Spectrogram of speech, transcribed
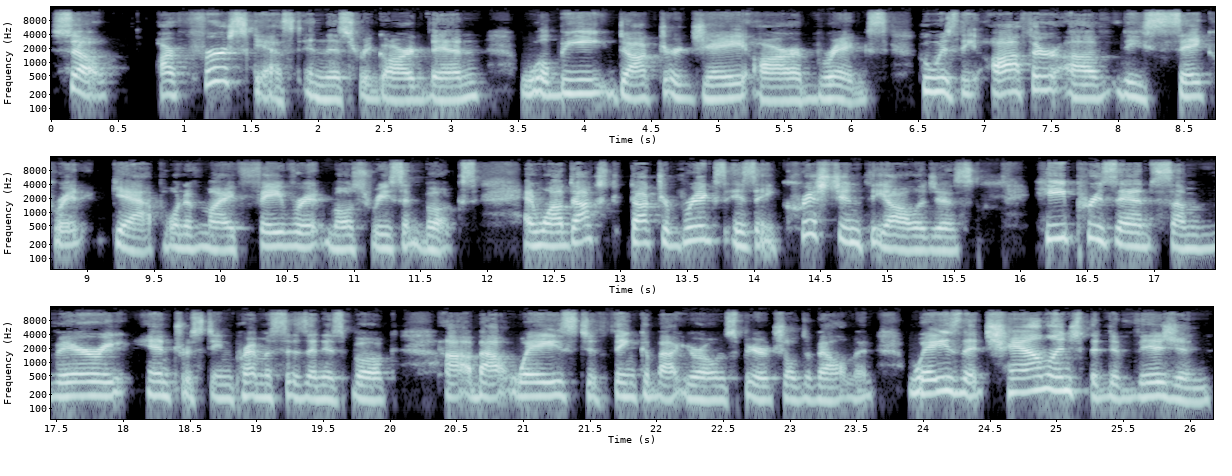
So, our first guest in this regard, then, will be Dr. J.R. Briggs, who is the author of The Sacred Gap, one of my favorite, most recent books. And while Dr. Briggs is a Christian theologist, he presents some very interesting premises in his book uh, about ways to think about your own spiritual development, ways that challenge the division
